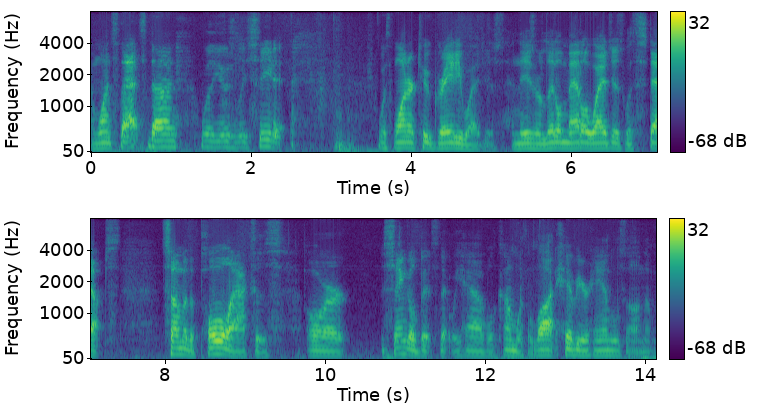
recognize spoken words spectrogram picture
And once that's done, we'll usually seat it with one or two Grady wedges. And these are little metal wedges with steps. Some of the poll axes or single bits that we have will come with a lot heavier handles on them.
